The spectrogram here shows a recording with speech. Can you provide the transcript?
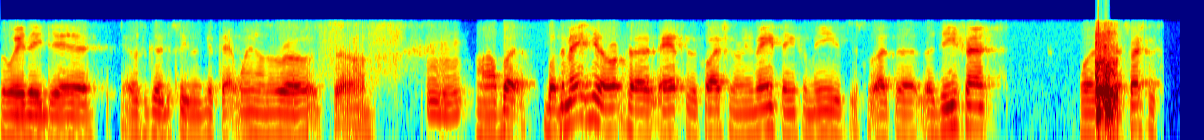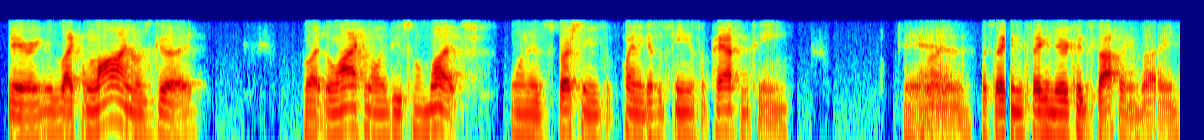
the way they did, it was good to see them get that win on the road. So Mm-hmm. Uh, but but the main, you know, to answer the question, I mean, the main thing for me is just that the the defense was, especially secondary, it was like the line was good, but the line can only do so much when, it's, especially playing against a team, it's a passing team, and right. the second secondary couldn't stop anybody,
